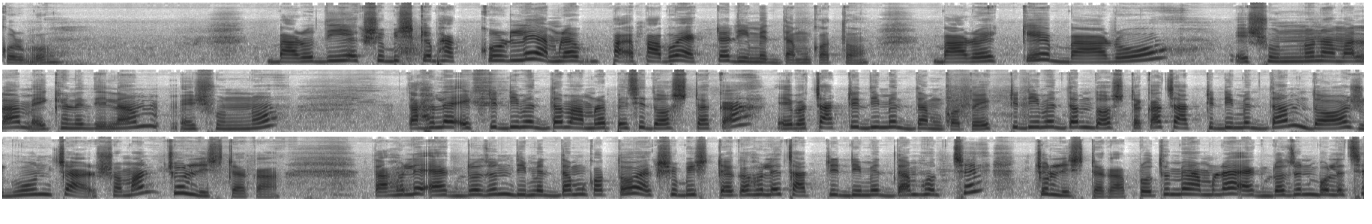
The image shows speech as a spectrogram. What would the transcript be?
করব। বারো দিয়ে একশো বিশকে ভাগ করলে আমরা পাবো একটা ডিমের দাম কত? বারো একে বারো, এই শূন্য নামালাম, এখানে দিলাম, এই শূন্য। তাহলে একটি ডিমের দাম আমরা পেয়েছি দশ টাকা। এবার চারটি ডিমের দাম কত? একটি ডিমের দাম দশ টাকা, চারটি ডিমের দাম দশ গুণ চার সমান চল্লিশ টাকা। তাহলে এক ডজন ডিমের দাম কত? একশো বিশ টাকা হলে চারটি ডিমের দাম হচ্ছে চল্লিশ টাকা। প্রথমে আমরা এক ডজন বলেছে,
